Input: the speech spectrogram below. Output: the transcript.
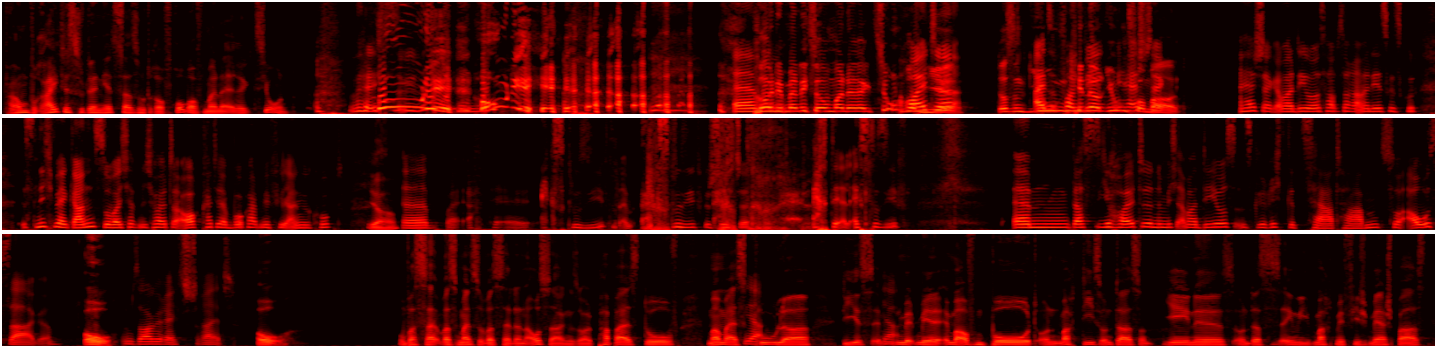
Warum reitest du denn jetzt da so drauf rum auf meiner Erektion? Weil ich so Howdy! Howdy! ähm, Reite mir nicht so auf meine Erektion rum heute- hier. Das ist ein also Jugend, von Kinder- und Jugendformat. Hashtag Amadeus, Hauptsache Amadeus geht's gut. Ist nicht mehr ganz so, weil ich habe mich heute auch, Katja Burg hat mir viel angeguckt, Ja. äh, bei RTL exklusiv, mit einem Exklusivgeschichte. RTL exklusiv. Ähm, dass sie heute nämlich Amadeus ins Gericht gezerrt haben zur Aussage Oh, im Sorgerechtsstreit. oh. Und was, was meinst du, was er dann aussagen soll? Papa ist doof, Mama ist Ja. cooler, die ist Ja. mit mir immer auf dem Boot und macht dies und das und jenes und das ist irgendwie, macht mir viel mehr Spaß.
